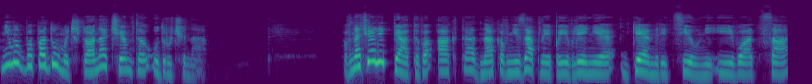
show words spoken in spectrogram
не мог бы подумать, что она чем-то удручена. В начале пятого акта, однако, внезапное появление Генри Тилни и его отца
